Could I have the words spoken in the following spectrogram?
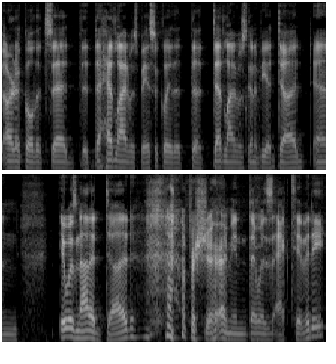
article that said that the headline was basically that the deadline was going to be a dud, and it was not a dud for sure. I mean, there was activity,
